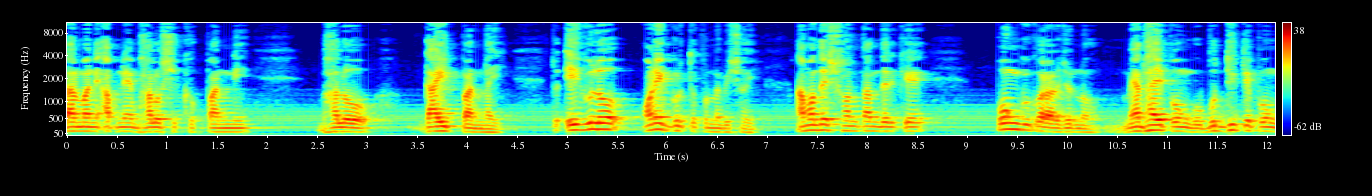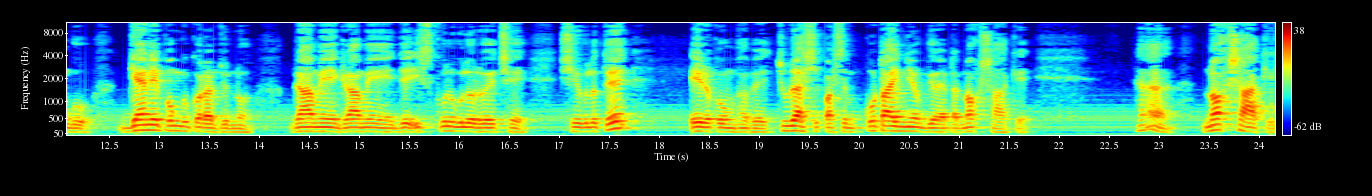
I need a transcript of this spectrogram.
তার মানে আপনি ভালো শিক্ষক পাননি, ভালো গাইড পান নাই। তো এইগুলো অনেক গুরুত্বপূর্ণ বিষয়। আমাদের সন্তানদেরকে পঙ্গু করার জন্য, মেধায় পঙ্গু, বুদ্ধিতে পঙ্গু, জ্ঞানে পঙ্গু করার জন্য গ্রামে গ্রামে যে স্কুলগুলো রয়েছে, সেগুলোতে এইরকম ভাবে চুরাশি পার্সেন্ট কোটায় নিয়োগ দেওয়ার একটা নকশা আঁকে। হ্যাঁ নকশা আঁকে।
